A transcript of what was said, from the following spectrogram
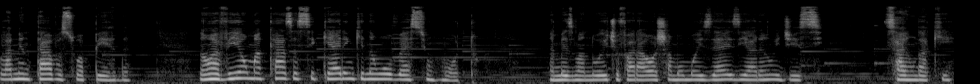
lamentava sua perda. Não havia uma casa sequer em que não houvesse um morto. Na mesma noite, o faraó chamou Moisés e Arão e disse: Saiam daqui,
